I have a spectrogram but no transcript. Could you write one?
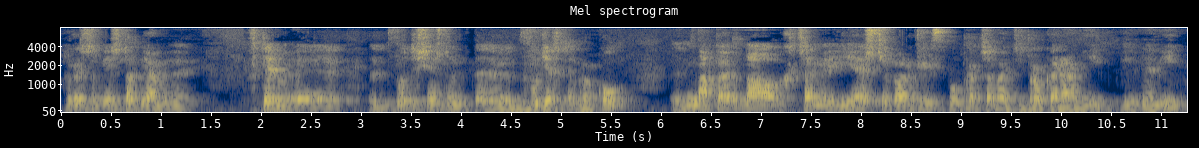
które sobie stawiamy w tym y, 2020 roku. Na pewno chcemy jeszcze bardziej współpracować z brokerami innymi.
